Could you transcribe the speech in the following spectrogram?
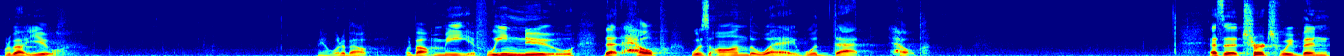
What about you? Man, what about, what about me? If we knew that help was on the way, would that help? As a church, we've been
